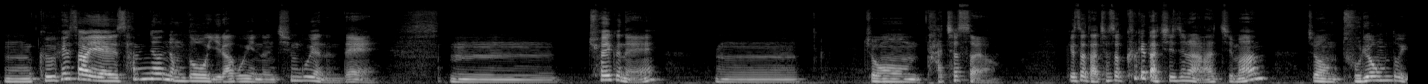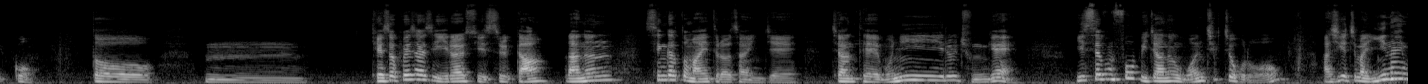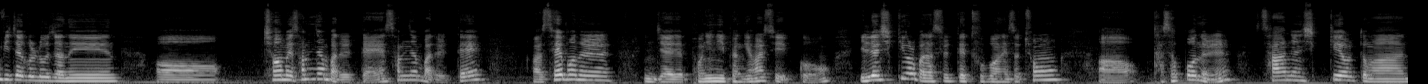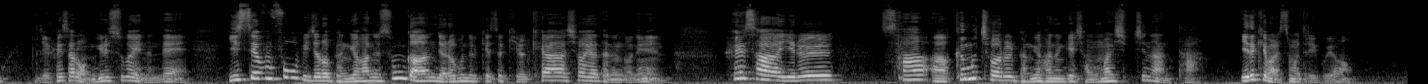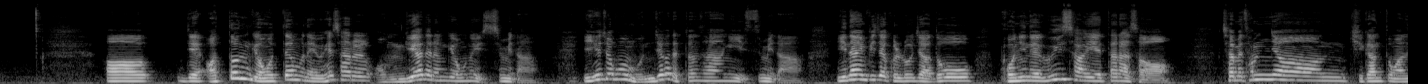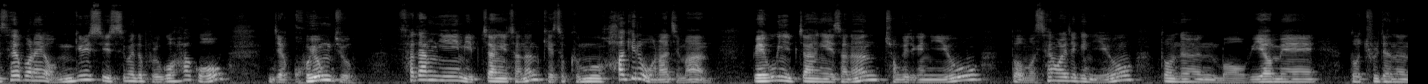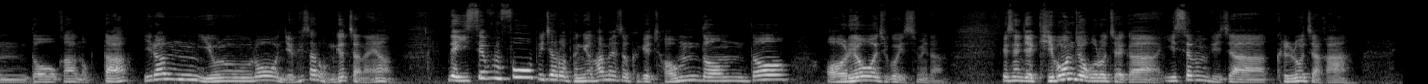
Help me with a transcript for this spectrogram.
음, 그 회사에 3년 정도 일하고 있는 친구였는데, 음, 최근에, 음, 좀 다쳤어요. 그래서 다쳐서 크게 다치지는 않았지만, 좀 두려움도 있고, 또, 음, 계속 회사에서 일할 수 있을까라는 생각도 많이 들어서 이제 저한테 문의를 준 게, E74 비자는 원칙적으로 아시겠지만 E9 비자 근로자는 어 처음에 3년 받을 때 3년 받을 때 아, 세 번을 이제 본인이 변경할 수 있고 1년 10개월 받았을 때 두 번에서 총 어, 다섯 번을 4년 10개월 동안 이제 회사를 옮길 수가 있는데 E74 비자로 변경하는 순간 여러분들께서 기억하셔야 되는 거는 회사 일을 사, 아, 근무처를 변경하는 게 정말 쉽지는 않다. 이렇게 말씀을 드리고요. 어, 이제 어떤 경우 때문에 회사를 옮겨야 되는 경우는 있습니다. 이게 조금 문제가 됐던 사항이 있습니다. 이나인 비자 근로자도 본인의 의사에 따라서 처음에 3년 기간 동안 세 번에 옮길 수 있음에도 불구하고 이제 고용주 사장님 입장에서는 계속 근무하기를 원하지만 외국인 입장에서는 종교적인 이유 또 뭐 생활적인 이유 또는 뭐 위험에 노출되는 도가 높다 이런 이유로 이제 회사를 옮겼잖아요. 근데 E74 비자로 변경하면서 그게 점점 더 어려워지고 있습니다. 그래서 이제 기본적으로 제가 E7 비자 근로자가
